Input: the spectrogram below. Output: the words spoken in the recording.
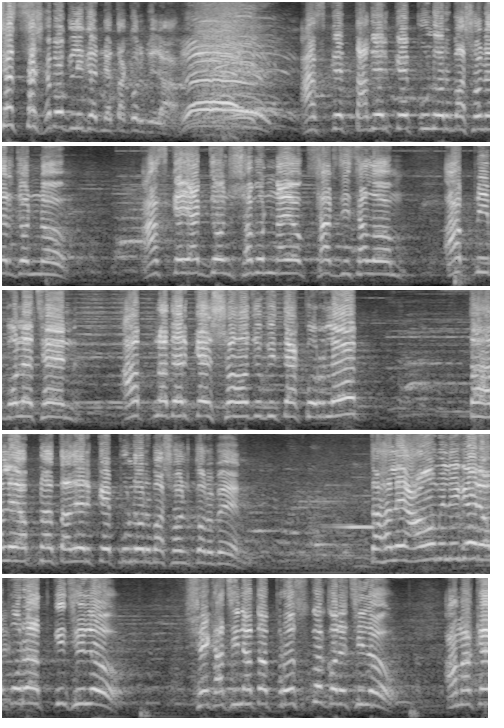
স্বেচ্ছাসেবক লীগের নেতাকর্মীরা। আজকে তাদেরকে পুনর্বাসনের জন্য আজকে একজন সমন্বয়ক সার্জিস আলম আপনি বলেছেন আপনাদেরকে সহযোগিতা করলে তাহলে আপনার তাদেরকে পুনর্বাসন করবেন। তাহলে আওয়ামী লীগের অপরাধ কি ছিল? শেখ হাসিনা তো প্রশ্ন করেছিল, আমাকে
